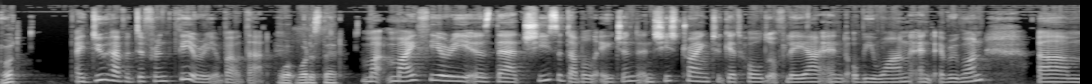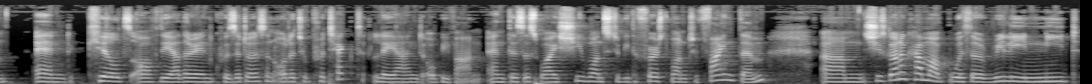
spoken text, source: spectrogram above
what? I do have a different theory about that. What? What is that? My, my theory is that she's a double agent and she's trying to get hold of Leia and Obi Wan and everyone um, and kills off the other Inquisitors in order to protect Leia and Obi Wan. And this is why she wants to be the first one to find them. Um, she's going to come up with a really neat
